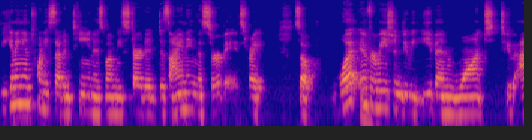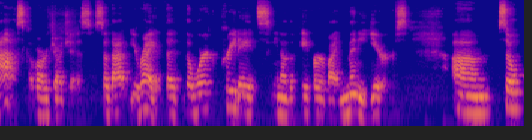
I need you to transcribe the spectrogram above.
beginning in 2017 is when we started designing the surveys, right? So, what information do we even want to ask of our judges? So that you're right, the the work predates, you know, the paper by many years. Um, so,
